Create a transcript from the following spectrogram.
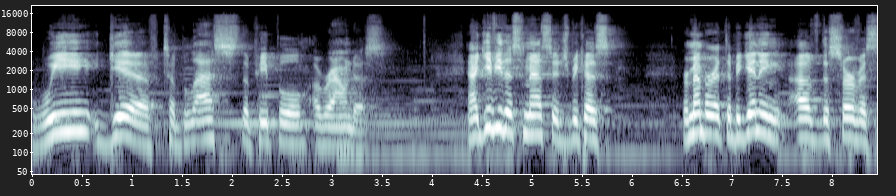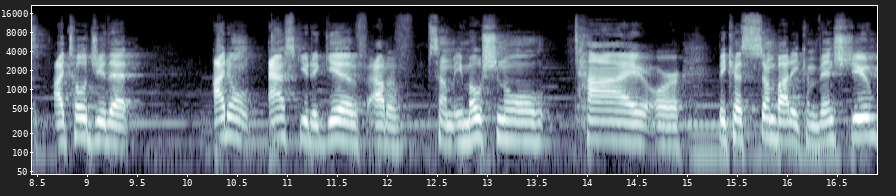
We give to bless the people around us. And I give you this message because Remember at the beginning of the service, I told you that I don't ask you to give out of some emotional tie or because somebody convinced you.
